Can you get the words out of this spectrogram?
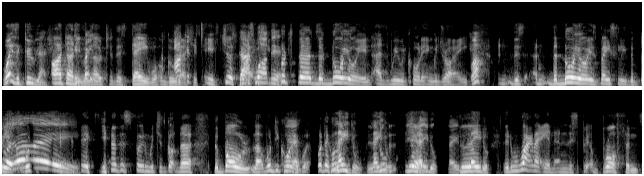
what is a goulash? I don't It's even ba- know to this day what a goulash can- is. It's just That's like what she puts the the noyo in, as we would call it in Gujarati. What? And this and the noyo is basically the big. Oi, you know the spoon which has got the the bowl. Like what do you call Yeah. it? What, what they call it? Ladle, ladle. Yeah, Yeah. ladle, ladle. ladle. They'd whack that in, and this bit of broth and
